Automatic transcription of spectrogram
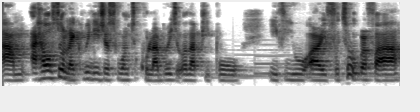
Um, I also like really just want to collaborate with other people. If you are a photographer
